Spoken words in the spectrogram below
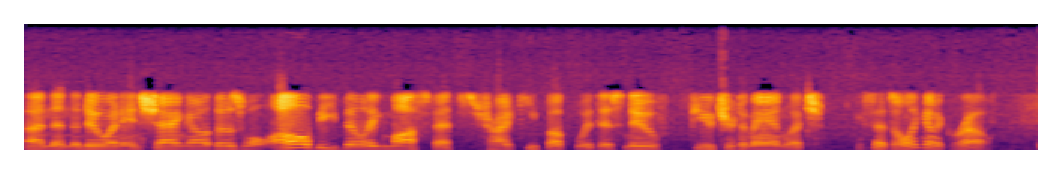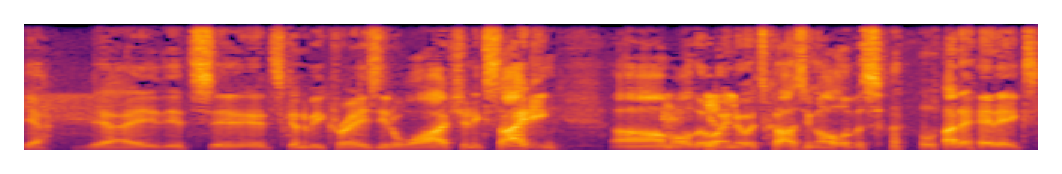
and then the new one in Shanghai. Those will all be building MOSFETs to try to keep up with this new future demand, which, like I said, is only going to grow. Yeah, yeah, it's it's going to be crazy to watch and exciting. Um, although I know it's causing all of us a lot of headaches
